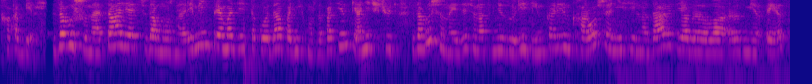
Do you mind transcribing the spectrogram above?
хака-беж. Завышенная талия, сюда можно ремень прямо одеть такой, да, под них можно ботинки, они чуть-чуть завышенные, здесь у нас внизу резинка, резинка хорошая, не сильно давит, я брала размер S.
